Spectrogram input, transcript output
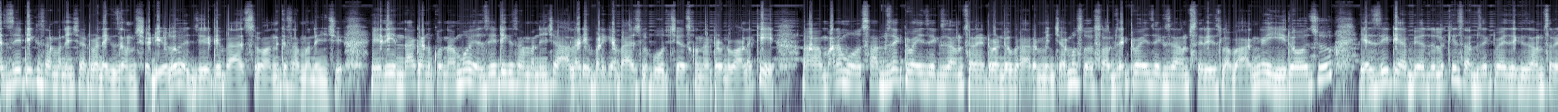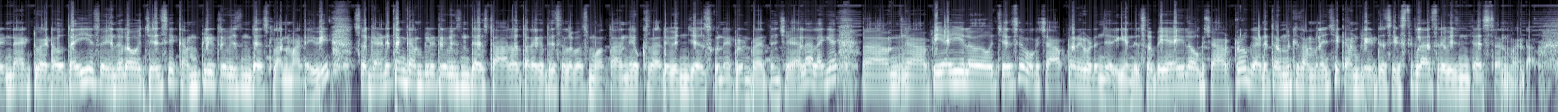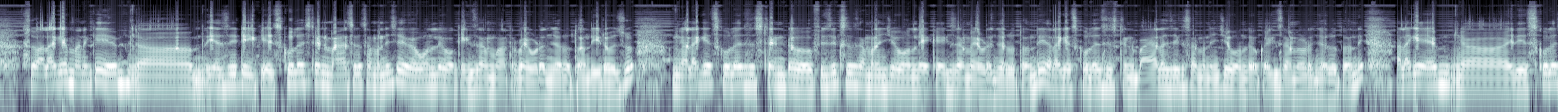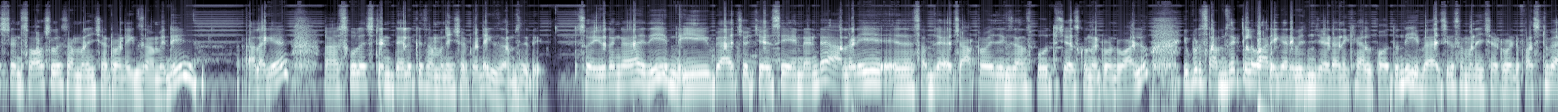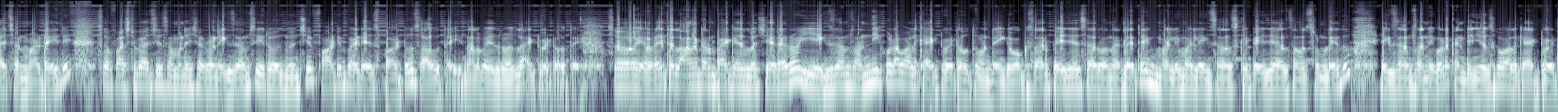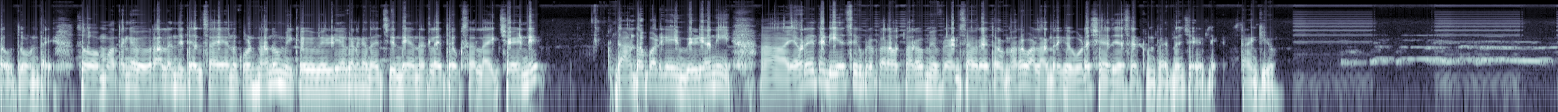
ఎస్జిటికి సంబంధించినటువంటి ఎగ్జామ్ షెడ్యూల్ ఎస్జిటి బ్యాచ్ వన్కి సంబంధించి. ఇది ఇందాక అనుకున్నాము ఎస్జిటికి సంబంధించి ఆల్రెడీ ఇప్పటికే బ్యాచ్లు పూర్తి చేసుకున్నటువంటి వాళ్ళకి మనము సబ్జెక్ట్ వైజ్ ఎగ్జామ్స్ అనేటువంటివి ప్రారంభించాము. సో సబ్జెక్ట్ వైజ్ ఎగ్జామ్స్ సిరీస్లో భాగంగా ఈ రోజు ఎస్జిటి అభ్యర్థులకి సబ్జెక్ట్ వైజ్ ఎగ్జామ్స్ రెండు యాక్టివేట్ అవుతాయి. సో ఇందులో వచ్చేసి కంప్లీట్ రివిజన్ టెస్ట్లు అనమాట ఇవి. సో గణితం కంప్లీట్ రివిజన్ టెస్ట్ ఆరో తరగతి సిలబస్ మొత్తాన్ని ఒకసారి రివిజన్ చేసుకునేటువంటి ప్రయత్నం చేయాలి. అలాగే పిఐఈలో వచ్చేసి ఒక చాప్టర్ ఇవ్వడం జరిగింది. సో పిఐఈలో ఒక చాప్టర్ గణితంకి సంబంధించి complete sixth class revision test అనమాట సో అలాగే మనకి ఎస్జిటికి స్కూల్ అసిస్టెంట్ మ్యాథ్స్కి సంబంధించి ఓన్లీ ఒక ఎగ్జామ్ మాత్రమే ఇవ్వడం జరుగుతుంది ఈరోజు అలాగే స్కూల్ అసిస్టెంట్ ఫిజిక్స్కి సంబంధించి ఓన్లీ ఒక ఎగ్జామ్ ఇవ్వడం జరుగుతుంది. అలాగే స్కూల్ అసిస్టెంట్ బయాలజీకి సంబంధించి ఓన్లీ ఒక ఎగ్జామ్ ఇవ్వడం జరుగుతుంది. అలాగే ఇది స్కూల్ అసిస్టెంట్ సోషల్కి సంబంధించినటువంటి ఎగ్జామ్ ఇది. అలాగే స్కూల్ అసిస్టెంట్ తెలుగుకి సంబంధించినటువంటి ఎగ్జామ్స్ ఇది. సో ఈ విధంగా ఇది ఈ బ్యాచ్ వచ్చేసి ఏంటంటే already subject chapter wise exams పూర్తి చేసుకున్నటువంటి వాళ్ళు ఇప్పుడు సబ్జెక్టుల వారీగా రివిజన్ చేయడానికి హెల్ప్ అవుతుంది. ఈ బ్యాచ్కి సంబంధించినటువంటి ఫస్ట్ బ్యాచ్ అనమాట ఇది. సో ఫస్ట్ బ్యాచ్కి సంబంధించినటువంటి ఎగ్జామ్స్ ఈ రోజు నుంచి ఫార్టీ ఫైవ్ డేస్ పాటు సాగుతాయి. నలభై ఐదు రోజులు యాక్టివేట్ అవుతాయి. సో ఎవరైతే లాంగ్ టర్మ్ ప్యాకేజ్లో చేరారో ఈ ఎగ్జామ్స్ అన్నీ కూడా వాళ్ళకి యాక్టివేట్ అవుతూ ఉంటాయి. ఇంకా ఒకసారి పే చేశారు అన్నట్లయితే ఇంక మళ్ళీ మళ్ళీ ఎగ్జామ్స్కి పే చేయాల్సిన అవసరం లేదు. ఎగ్జామ్స్ అన్నీ కూడా కంటిన్యూస్గా వాళ్ళకి యాక్టివేట్ అవుతూ ఉంటాయి. సో మొత్తంగా వివరాలన్నీ తెలిసాయి అనుకుంటున్నాను. మీకు వీడియో కనుక నచ్చింది అన్నట్లయితే ఒకసారి లైక్ చేయండి. దాంతోపాటుగా ఈ వీడియోని ఎవరైతే డిఎస్సికి ప్రిపేర్ అవుతున్నారో మీ ఫ్రెండ్స్ ఎవరైతే ఉన్నారో వాళ్ళందరికీ కూడా షేర్ చేసేటువంటి ప్రయత్నం చేయండి. Thank you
